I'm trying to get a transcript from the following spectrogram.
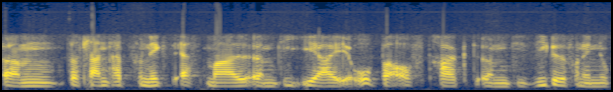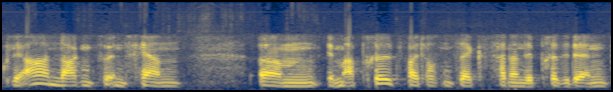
Ähm, das Land hat zunächst erstmal ähm, die IAEO beauftragt, ähm, die Siegel von den Nuklearanlagen zu entfernen. Ähm, Im April 2006 hat dann der Präsident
